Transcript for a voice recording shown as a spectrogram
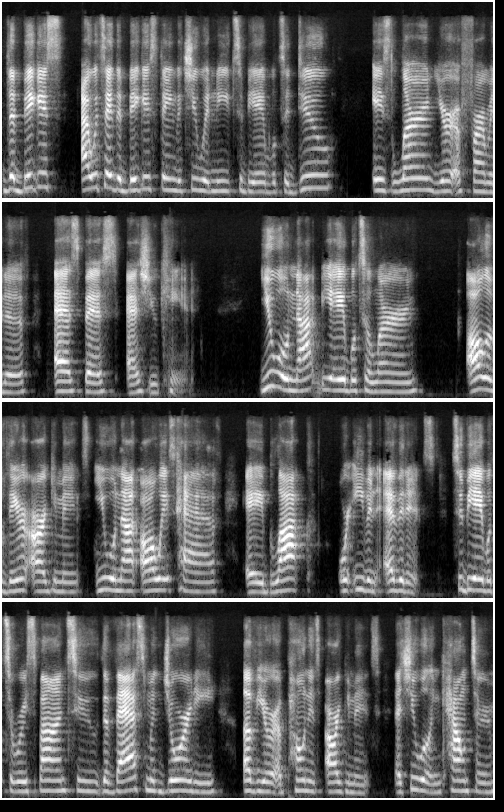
the biggest I would say the biggest thing that you would need to be able to do is learn your affirmative as best as you can. You will not be able to learn all of their arguments. You will not always have a block or even evidence to be able to respond to the vast majority of your opponent's arguments that you will encounter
